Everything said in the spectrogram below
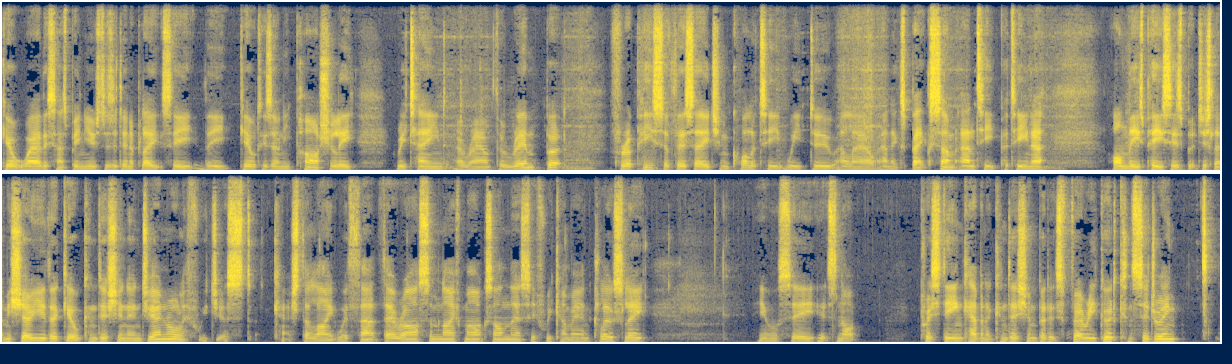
gilt wear. This has been used as a dinner plate. See, the gilt is only partially retained around the rim, but for a piece of this age and quality, we do allow and expect some antique patina on these pieces. But just let me show you the gilt condition in general. If we just catch the light with that. There are some knife marks on this. If we come in closely, you will see it's not pristine cabinet condition, but it's very good considering.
